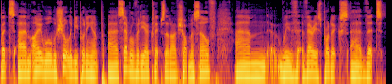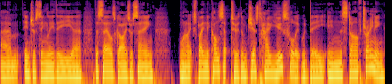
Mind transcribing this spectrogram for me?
But um, I will shortly be putting up uh, several video clips that I've shot myself um, with various products uh, that, um, interestingly, the uh, the sales guys were saying when I explained the concept to them, just how useful it would be in the staff training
